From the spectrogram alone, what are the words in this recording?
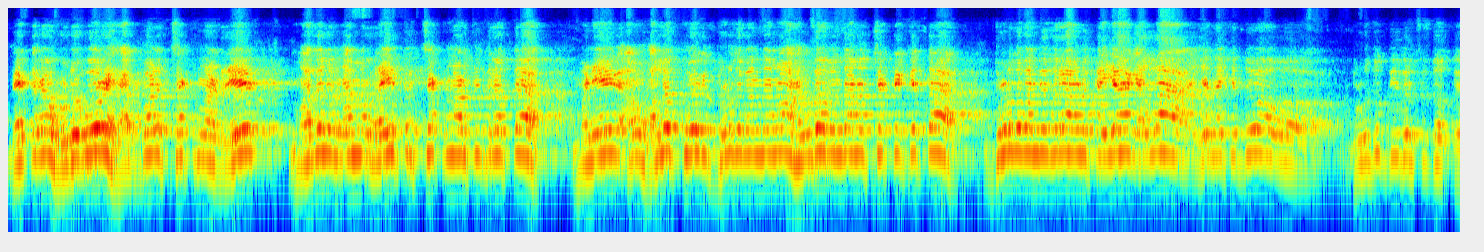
ಬೇಕಾದ್ರೆ ಹುಡುಗರು ಹೆಬ್ಬಾಳ ಚೆಕ್ ಮಾಡ್ರಿ. ಮೊದಲು ನಮ್ಮ ರೈತರು ಚೆಕ್ ಮಾಡ್ತಿದ್ರತ್ತ. ಮನೆಗೆ ಅವ್ನು ಹೊಲಕ್ಕೆ ಹೋಗಿ ದುಡ್ದು ಬಂದಾನೋ, ಹಂಗ ಬಂದಾನೋ ಚೆಕ್ ಹಾಕಿತ್ತ. ದುಡ್ದು ಬಂದಿದ್ರ ಅವನ ಕೈಯಾಗ ಎಲ್ಲ ಏನಾಕಿದ್ದು ದುಡ್ದು ಇದಿರ್ತಿದ್ದೋತ್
